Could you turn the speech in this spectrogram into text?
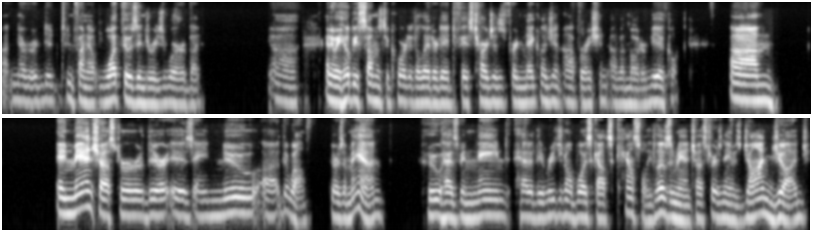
I never did, didn't find out what those injuries were, but uh, anyway, he'll be summoned to court at a later date to face charges for negligent operation of a motor vehicle. Um, in Manchester, there is a new, uh, well, there's a man who has been named head of the Regional Boy Scouts Council. He lives in Manchester. His name is John Judge.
